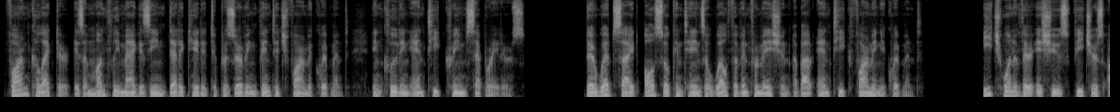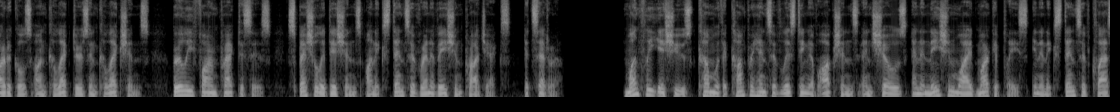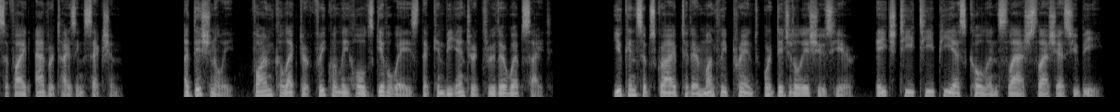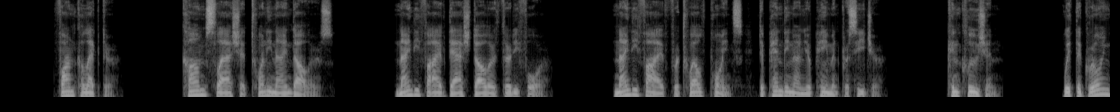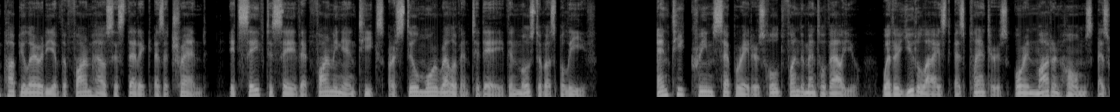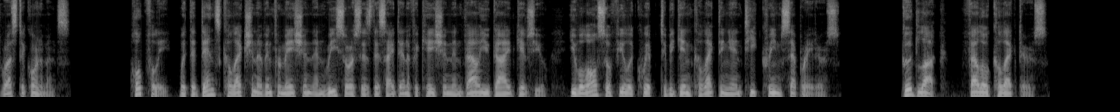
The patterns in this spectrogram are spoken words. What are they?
Farm Collector is a monthly magazine dedicated to preserving vintage farm equipment, including antique cream separators. Their website also contains a wealth of information about antique farming equipment. Each one of their issues features articles on collectors and collections, early farm practices, special editions on extensive renovation projects, etc. Monthly issues come with a comprehensive listing of auctions and shows and a nationwide marketplace in an extensive classified advertising section. Additionally, Farm Collector frequently holds giveaways that can be entered through their website. You can subscribe to their monthly print or digital issues here, https colon slash slash sub. Farm Collector. Com slash at $29. 95 34. 95 for 12 points, depending on your payment procedure. Conclusion With the growing popularity of the farmhouse aesthetic as a trend, it's safe to say that farming antiques are still more relevant today than most of us believe. Antique cream separators hold fundamental value, whether utilized as planters or in modern homes as rustic ornaments. Hopefully, with the dense collection of information and resources this identification and value guide gives you, you will also feel equipped to begin collecting antique cream separators. Good luck, fellow collectors.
